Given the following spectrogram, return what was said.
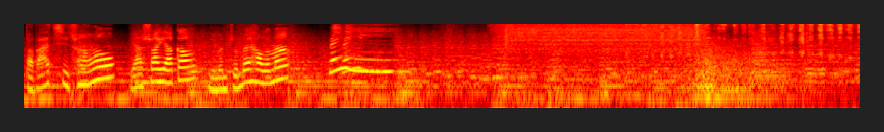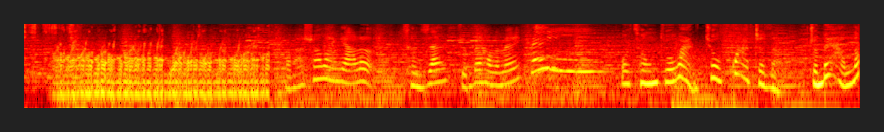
爸爸起床喽！牙刷牙膏，你们准备好了吗？Ready。刷完牙了，衬衫准备好了没。我从昨晚就挂着了，准备好了。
